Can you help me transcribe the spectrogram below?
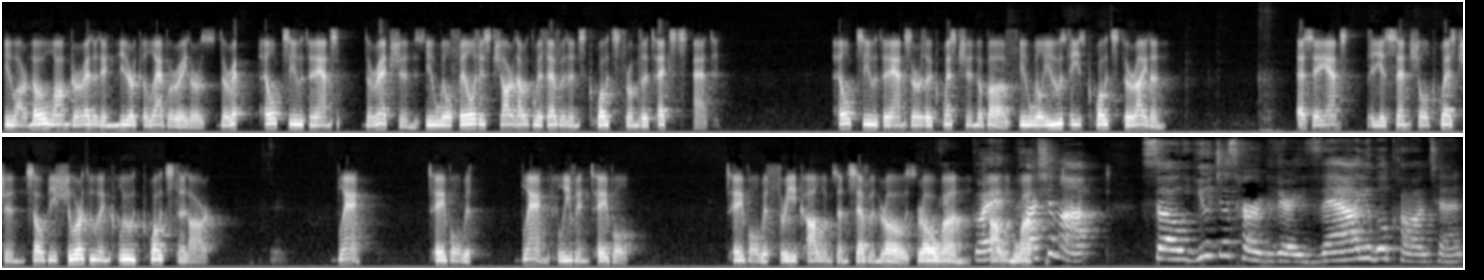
You are no longer editing near collaborators. Direct helps you to answer directions. You will fill this chart out with evidence quotes from the text at. Helps you to answer the question above. You will use these quotes to write an essay answer the essential question, so be sure to include quotes that are blank. Table with blank, leaving table. Table with three columns and seven rows. Row one, Go ahead column and one. hush them up. So you just heard very valuable content.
